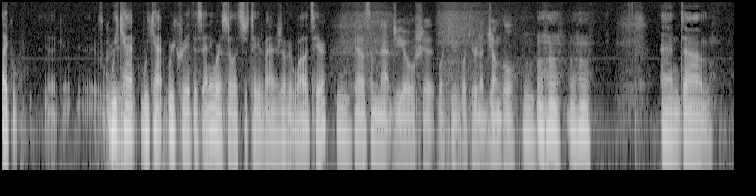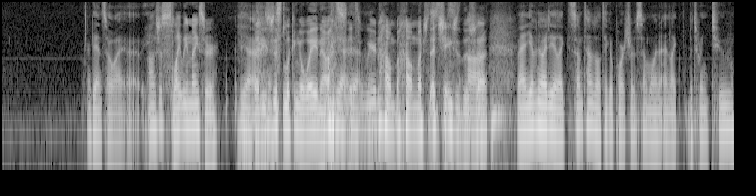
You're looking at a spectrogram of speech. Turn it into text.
like we can't we can't recreate this anywhere. So let's just take advantage of it while it's here." Mm. Yeah, that's some Nat Geo shit. Like you, like you're in a jungle. Mm. Mm-hmm. Mm-hmm. And um. Again, so I uh, Oh, it's just slightly nicer yeah that he's just looking away now. It's, Yeah, it's yeah, yeah. weird how how much that It's just, changes the uh, shot. Man, you have no idea. Like sometimes I'll take a portrait of someone, and like between two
